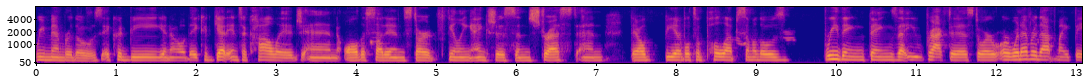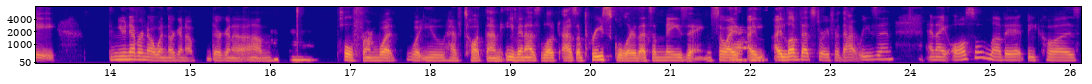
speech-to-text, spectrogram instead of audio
remember those. It could be you know they could get into college and all of a sudden start feeling anxious and stressed and they'll be able to pull up some of those breathing things that you practiced or or whatever that might be. You never know when they're gonna they're gonna um, mm-hmm. pull from what what you have taught them even as look as a preschooler that's amazing. So I, I i love that story for that reason. And i also love it because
